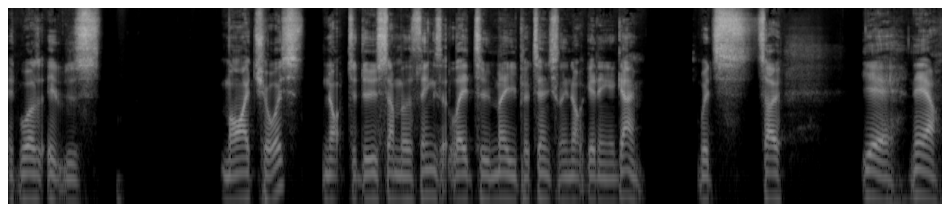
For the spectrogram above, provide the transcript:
it was it was my choice not to do some of the things that led to me potentially not getting a game which so yeah now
